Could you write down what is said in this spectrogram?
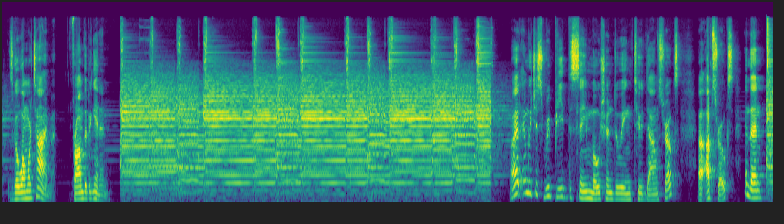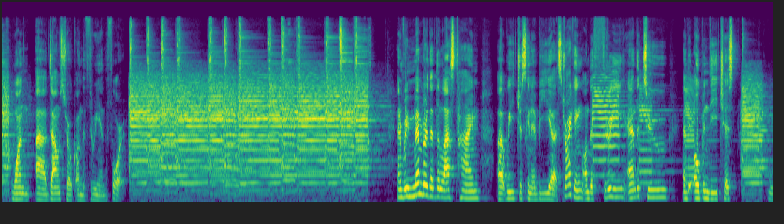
Let's go one more time, from the beginning. Right, and we just repeat the same motion doing two downstrokes, uh, upstrokes, and then one uh, downstroke on the three and the four. And remember that the last time uh, we just gonna be uh, striking on the three and the two and the open D just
